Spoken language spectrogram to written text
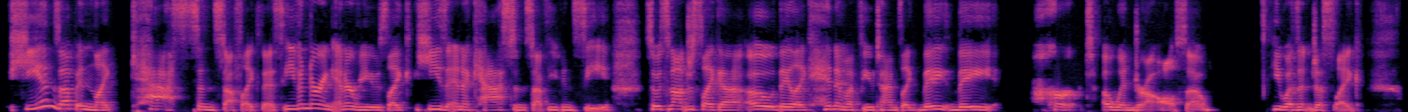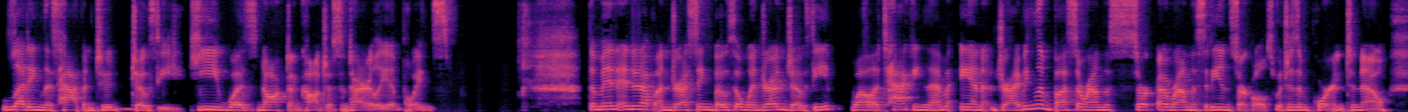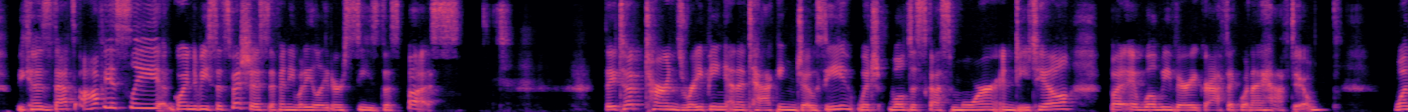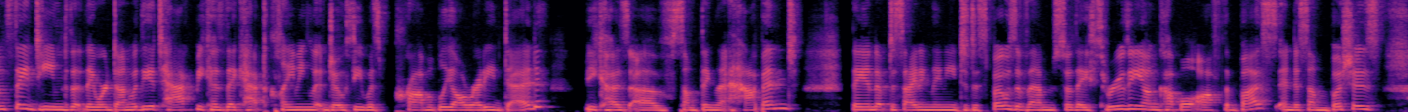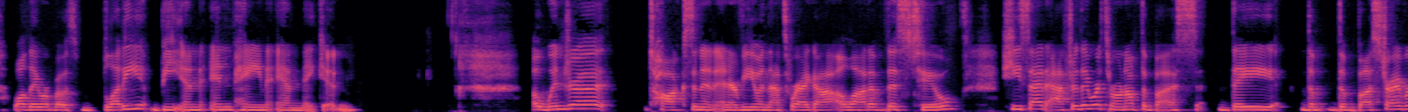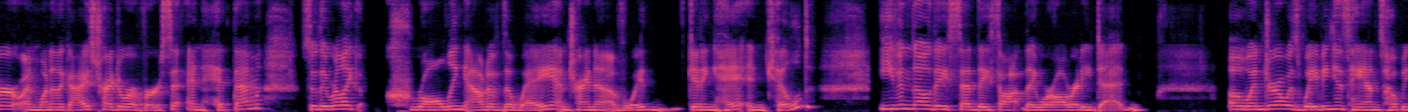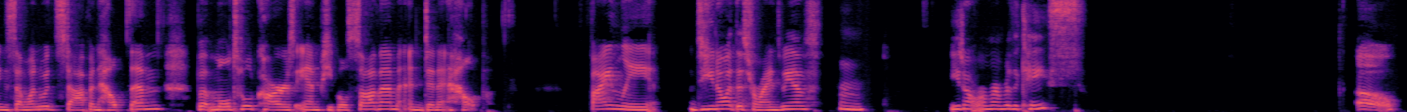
he ends up in like casts and stuff like this. Even during interviews, like he's in a cast and stuff you can see. So it's not just like a oh they like hit him a few times. Like they they hurt Awindra also. He wasn't just like letting this happen to Josie. He was knocked unconscious entirely at points. The men ended up undressing both Awindra and Jyoti while attacking them and driving the bus around the cir- around the city in circles, which is important to know because that's obviously going to be suspicious if anybody later sees this bus. They took turns raping and attacking Jyoti, which we'll discuss more in detail, but it will be very graphic when I have to. Once they deemed that they were done with the attack because they kept claiming that Jyoti was probably already dead, because of something that happened. They end up deciding they need to dispose of them. So they threw the young couple off the bus into some bushes while they were both bloody, beaten, in pain, and naked. Awindra talks in an interview, and that's where I got a lot of this too. He said after they were thrown off the bus, they the the bus driver and one of the guys tried to reverse it and hit them. So they were like crawling out of the way and trying to avoid getting hit and killed, even though they said they thought they were already dead. Awindra was waving his hands, hoping someone would stop and help them, but multiple cars and people saw them and didn't help. Finally, do you know what this reminds me of? Hmm. You don't remember the case? Oh,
